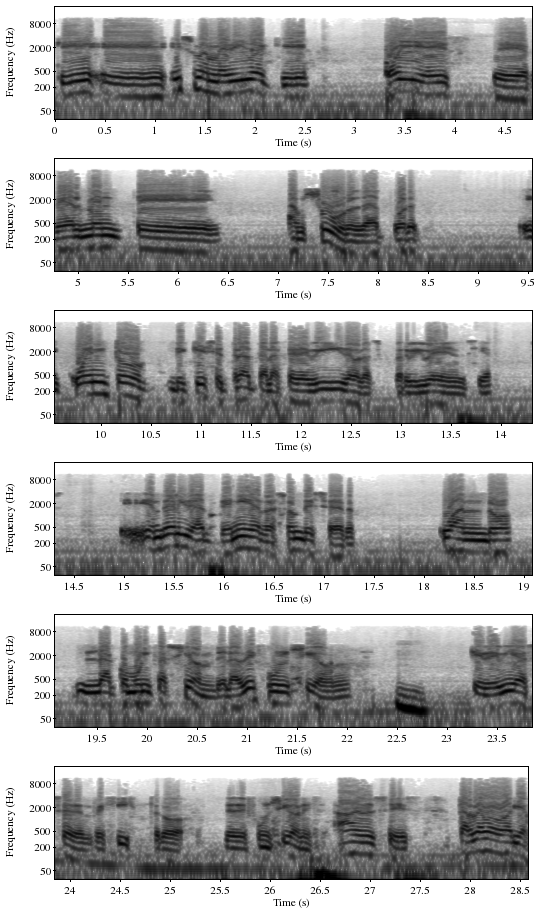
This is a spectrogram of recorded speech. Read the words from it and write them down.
que eh, es una medida que hoy es eh, realmente absurda por eh, cuento de qué se trata la fe de vida o la supervivencia. Eh, en realidad tenía razón de ser cuando la comunicación de la defunción Mm. que debía ser el registro de defunciones ANSES tardaba varias,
